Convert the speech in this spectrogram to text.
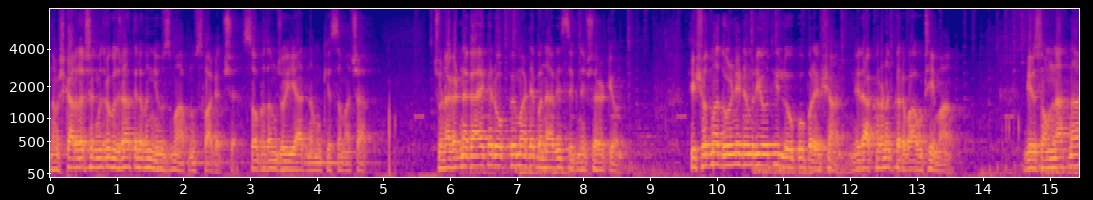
નમસ્કાર દર્શક મિત્રો, ગુજરાત ઇલેવન ન્યૂઝમાં આપનું સ્વાગત છે. સૌપ્રથમ જોઈએ આજના મુખ્ય સમાચાર. જૂનાગઢના ગાયકે રોપવે માટે બનાવી સિગ્નેચર ટ્યુન. કિશોદમાં ધૂળની ડમરીઓથી લોકો પરેશાન, નિરાકરણ કરવા ઉઠી માંગ. ગીર સોમનાથના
